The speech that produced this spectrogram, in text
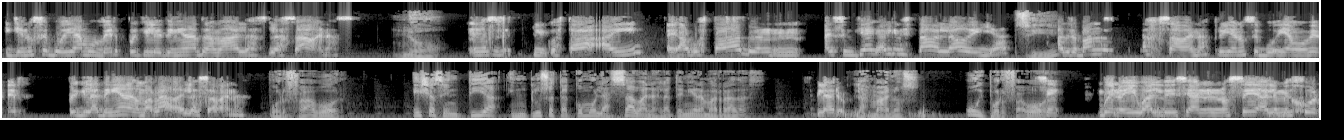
y que no se podía mover porque le tenían atramadas las, las sábanas. No. No sé si te explico, estaba ahí eh, acostada, pero mm, sentía que alguien estaba al lado de ella Sí. atrapando las sábanas, pero ya no se podía mover porque la tenían amarrada en la sábana. Por favor. Ella sentía incluso hasta cómo las sábanas la tenían amarradas. Claro. Las manos. Uy, por favor. Sí. Bueno, igual decían, no sé, a lo mejor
